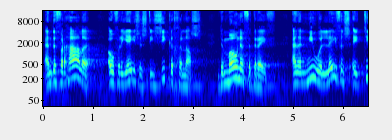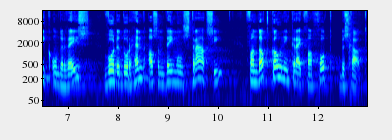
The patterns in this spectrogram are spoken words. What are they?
En de verhalen over Jezus die zieken genas, demonen verdreef en een nieuwe levensethiek onderwees, worden door hen als een demonstratie van dat koninkrijk van God beschouwd.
